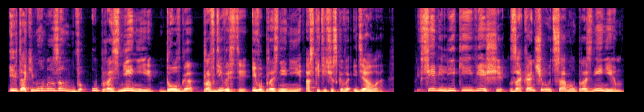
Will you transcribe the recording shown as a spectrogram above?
и таким образом в упразднении долга, правдивости и в упразднении аскетического идеала. Все великие вещи заканчивают самоупразднением,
